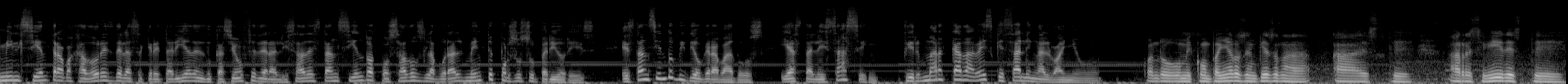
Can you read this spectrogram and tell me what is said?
1.100 trabajadores de la Secretaría de Educación Federalizada están siendo acosados laboralmente por sus superiores, están siendo videograbados y hasta les hacen firmar cada vez que salen al baño. Cuando mis compañeros empiezan a, este, recibir, este,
